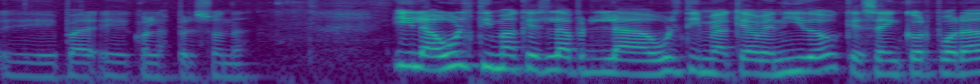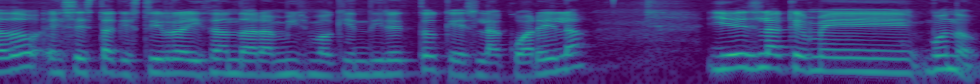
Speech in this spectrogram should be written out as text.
eh, eh, con las personas. Y la última, que es la, la última que ha venido, que se ha incorporado, es esta que estoy realizando ahora mismo aquí en directo, que es la acuarela. Y es la que me... Bueno,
